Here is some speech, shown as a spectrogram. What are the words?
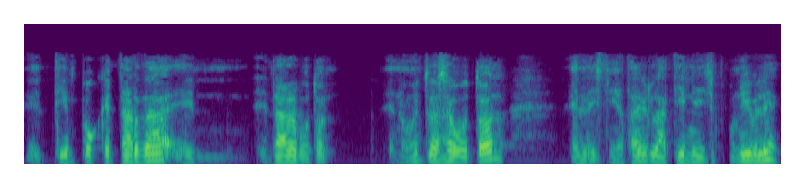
el tiempo que tarda en, dar al botón. En el momento de ese botón, el destinatario la tiene disponible,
